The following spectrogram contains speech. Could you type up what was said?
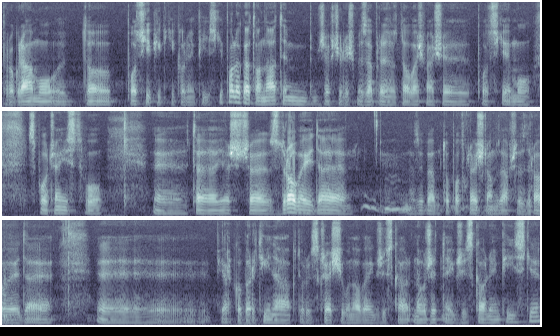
programu, to Płocki Piknik Olimpijski. Polega to na tym, że chcieliśmy zaprezentować właśnie płockiemu społeczeństwu te jeszcze zdrowe idee, nazywam to, podkreślam zawsze zdrowe idee, E, Pier Cobertina, który skreślił nowe igrzyska, nowożytne Igrzyska Olimpijskie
